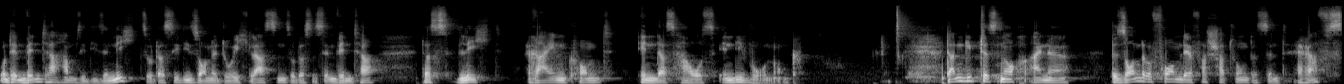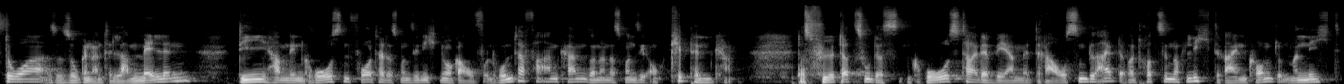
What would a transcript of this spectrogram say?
Und im Winter haben sie diese nicht, sodass sie die Sonne durchlassen, sodass es im Winter das Licht reinkommt in das Haus, in die Wohnung. Dann gibt es noch eine besondere Form der Verschattung, das sind Raffstore, also sogenannte Lamellen die haben den großen Vorteil, dass man sie nicht nur rauf und runter fahren kann, sondern dass man sie auch kippen kann. Das führt dazu, dass ein Großteil der Wärme draußen bleibt, aber trotzdem noch Licht reinkommt und man nicht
